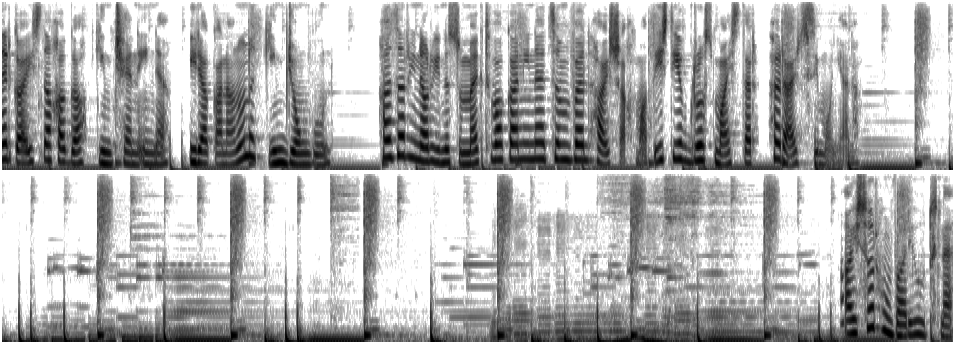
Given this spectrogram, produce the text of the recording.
ներկայիս նախագահ Կիմ Չեն Ինը։ Իրական անունը Կիմ Ջոնգուն։ 1991 թվականին է ծնվել հայ շախմատիստ եւ գրոսմայստեր Հրայր Սիմոնյանը։ Այսօր հունվարի 8-ն է։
